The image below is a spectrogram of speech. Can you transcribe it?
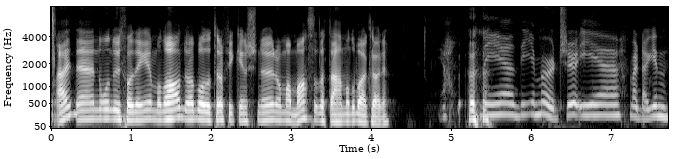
nei, det er noen utfordringer må du ha. Du er både trafikkingeniør og mamma, så dette her må du bare klare. De, de merger i eh, hverdagen.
